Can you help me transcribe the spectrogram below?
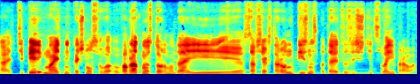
А теперь маятник качнулся в обратную сторону, да, и со всех сторон бизнес пытается защитить свои права.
